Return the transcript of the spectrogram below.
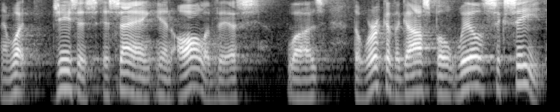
And what Jesus is saying in all of this was the work of the gospel will succeed.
